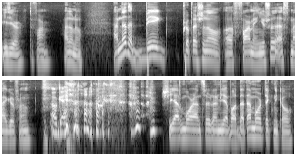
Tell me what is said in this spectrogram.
easier to farm. I don't know. I'm not a big professional of farming. You should ask my girlfriend. Okay. She have more answer than me about that. I'm more technical.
